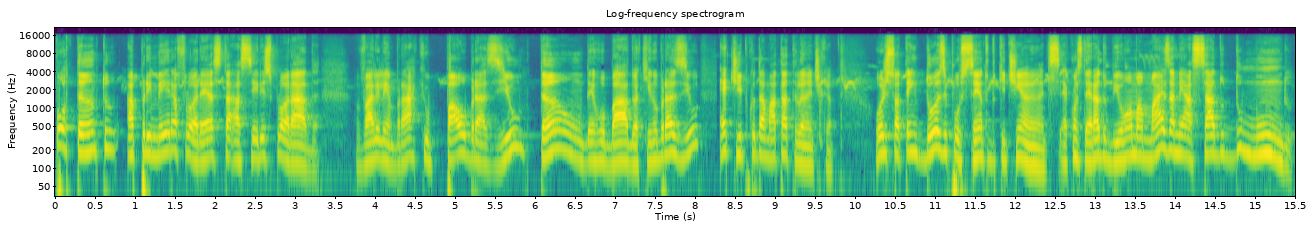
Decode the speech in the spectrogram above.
Portanto, a primeira floresta a ser explorada. Vale lembrar que o pau-brasil, tão derrubado aqui no Brasil, é típico da Mata Atlântica. Hoje só tem 12% do que tinha antes. É considerado o bioma mais ameaçado do mundo.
